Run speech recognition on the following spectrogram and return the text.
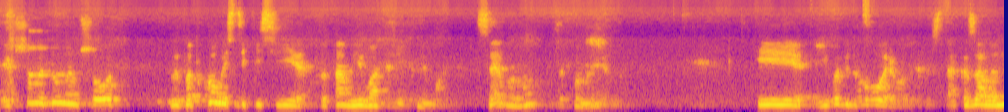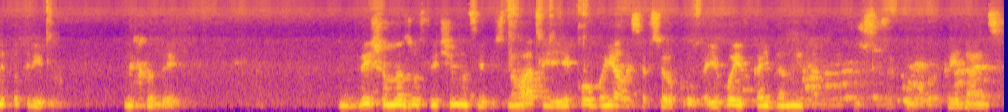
Якщо ми думаємо, що от випадковість якісь є, то там в Євангелії їх немає. Це воно закономірно. І його відговорювали Христа. Казали, не потрібно, не ходи. Вийшов на зустріч йому цей біснуватий, якого боялися всього круга. Його і в кайдани там якісь закували, кайданці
